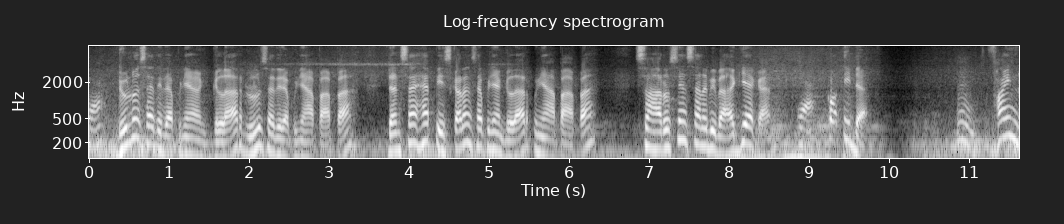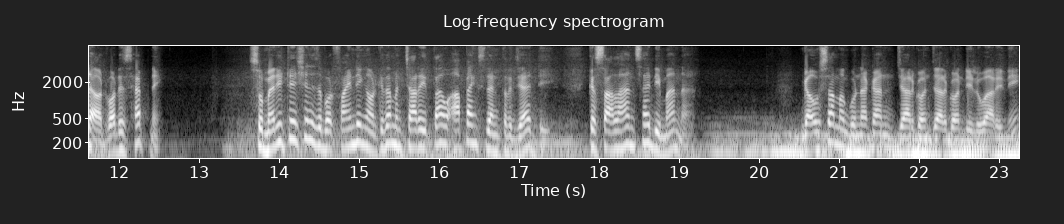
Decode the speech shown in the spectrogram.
Ya. Dulu saya tidak punya gelar, dulu saya tidak punya apa-apa, dan saya happy. Sekarang saya punya gelar, punya apa-apa. Seharusnya saya lebih bahagia kan? Ya. Kok tidak? Hmm. Find out what is happening. So meditation is about finding out. Kita mencari tahu apa yang sedang terjadi. Kesalahan saya di mana? Gak usah menggunakan jargon-jargon di luar ini,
